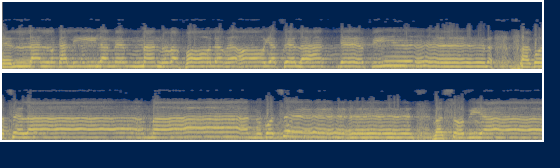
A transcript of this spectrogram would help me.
إلا القليل ممن وفى لرعاية الحق فيهم فقتل من قتل وصبيان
